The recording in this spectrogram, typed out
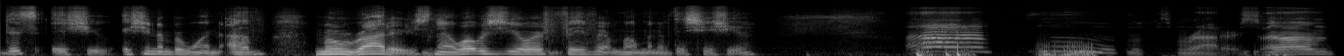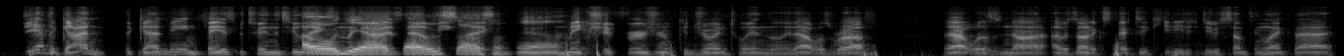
this issue, issue number one of Marauders. Now, what was your favorite moment of this issue? Um, ooh, Marauders. Um, yeah, the gun, the gun being phased between the two legs Oh and the yeah, guys. that being, was like. Yeah. makeshift version of conjoined twins. Like that was rough. That was not. I was not expecting Kitty to do something like that.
